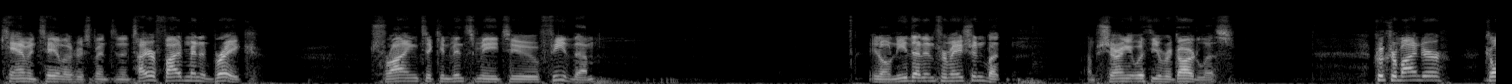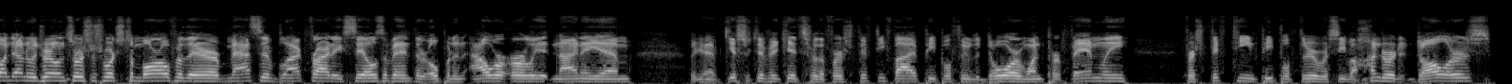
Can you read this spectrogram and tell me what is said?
Cam and Taylor, who spent an entire five minute break trying to convince me to feed them. You don't need that information, but I'm sharing it with you regardless. Quick reminder Go on down to Adrenaline Source for Sports tomorrow for their massive Black Friday sales event. They're open an hour early at 9 a.m. They're going to have gift certificates for the first 55 people through the door, one per family. First 15 people through receive $100.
